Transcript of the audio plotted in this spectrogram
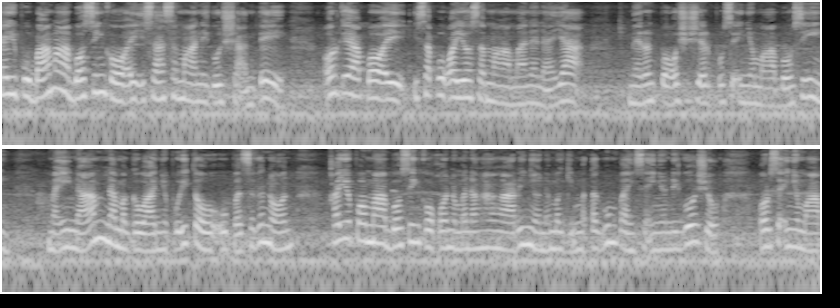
Kayo po ba mga bossing ko ay isa sa mga negosyante? Or kaya po ay isa po kayo sa mga mananaya? Meron po ako share po sa inyo mga bossing. Mainam na magawa nyo po ito upang sa ganon, kayo po mga bossing ko kung ano man ang hangarin nyo na maging matagumpay sa inyong negosyo or sa inyong mga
